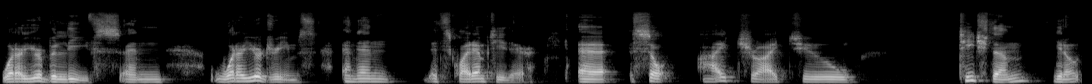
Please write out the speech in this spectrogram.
what are your beliefs and what are your dreams? And then it's quite empty there. Uh, so I try to teach them, you know,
